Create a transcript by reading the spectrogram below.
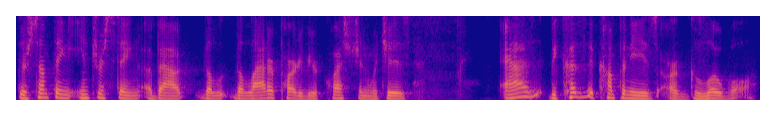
there's something interesting about the, the latter part of your question, which is as, because the companies are global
